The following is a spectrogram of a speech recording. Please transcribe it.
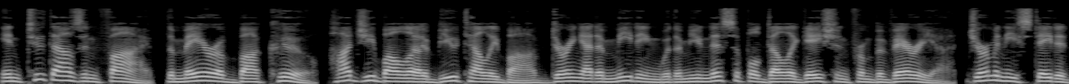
In 2005, the mayor of Baku, Hajibala Abutalibov during at a meeting with a municipal delegation from Bavaria, Germany stated,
